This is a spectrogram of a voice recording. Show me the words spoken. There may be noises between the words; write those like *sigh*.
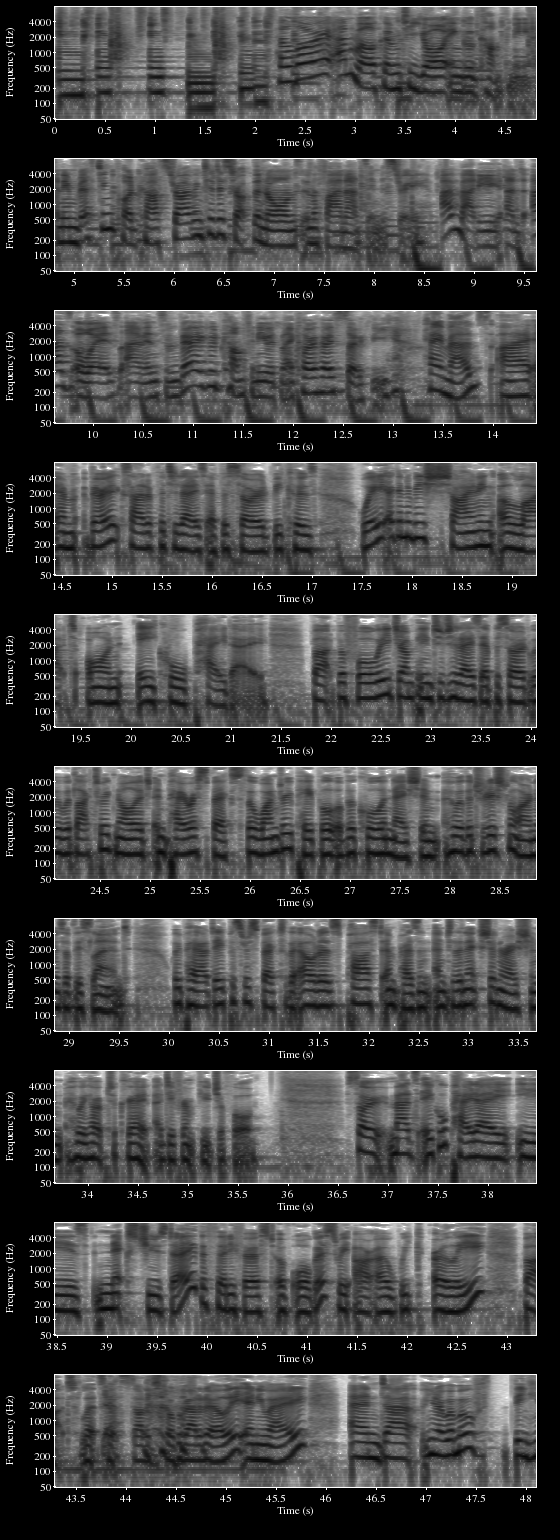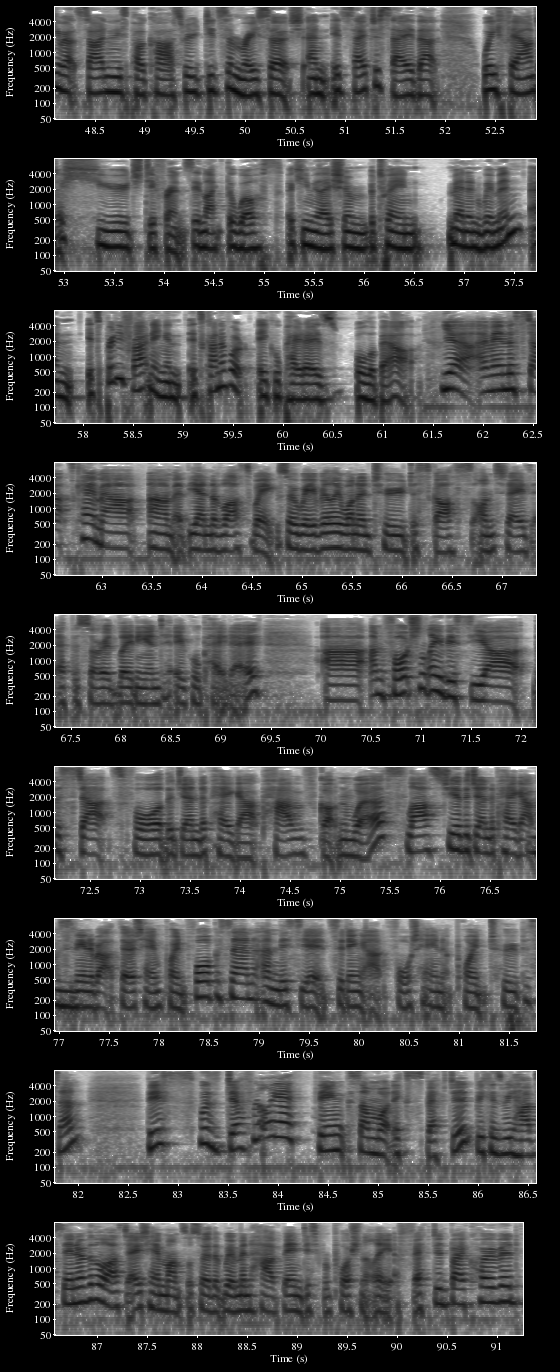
Hello and welcome to You're in Good Company, an investing podcast striving to disrupt the norms in the finance industry. I'm Maddie, and as always, I'm in some very good company with my co host Sophie. *laughs* Hey, Mads. I am very excited for today's episode because we are going to be shining a light on Equal Pay Day. But before we jump into today's episode, we would like to acknowledge and pay respects to the Wurundjeri people of the Kulin Nation, who are the traditional owners of this land. We pay our deepest respect to the elders, past and present, and to the next generation, who we hope to create a different future for. So, Mads, Equal Pay Day is next Tuesday, the 31st of August. We are a week early, but let's get started to talk *laughs* about it early anyway. And, uh, you know, when we were thinking about starting this podcast, we did some research and it's safe to say that we found a huge difference in like the wealth accumulation between men and women. And it's pretty frightening. And it's kind of what Equal Pay Day is all about. Yeah, I mean, the stats came out um, at the end of last week, so we really wanted to discuss on today's episode leading into Equal Pay Day. Uh, unfortunately, this year, the stats for the gender pay gap have gotten worse. Last year, the gender pay gap was sitting at about 13.4%, and this year it's sitting at 14.2%. This was definitely, I think, somewhat expected because we have seen over the last 18 months or so that women have been disproportionately affected by COVID.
